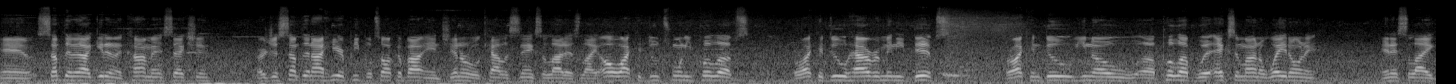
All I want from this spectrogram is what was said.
And something that I get in the comment section, or just something I hear people talk about in general calisthenics a lot is like, oh, I could do 20 pull-ups, or I could do however many dips, or I can do, you know, uh, pull up with X amount of weight on it. And it's like,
